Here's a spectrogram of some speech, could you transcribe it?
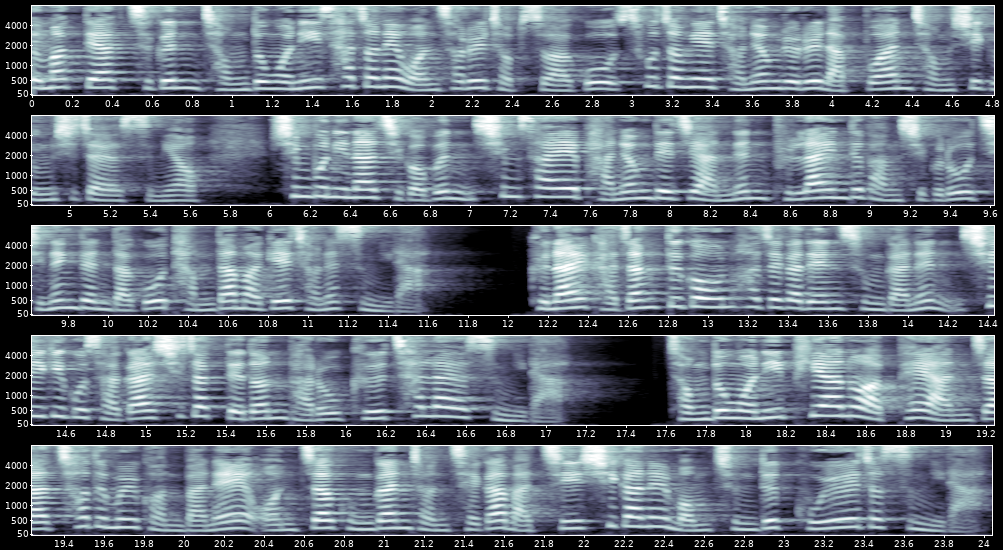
음악대학 측은 정동원이 사전에 원서를 접수하고 소정의 전형료를 납부한 정식 응시자였으며 신분이나 직업은 심사에 반영되지 않는 블라인드 방식으로 진행된다고 담담하게 전했습니다. 그날 가장 뜨거운 화제가 된 순간은 실기고사가 시작되던 바로 그 찰나였습니다. 정동원이 피아노 앞에 앉아 첫음을 건반해 언자 공간 전체가 마치 시간을 멈춘 듯 고요해졌습니다.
